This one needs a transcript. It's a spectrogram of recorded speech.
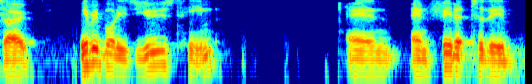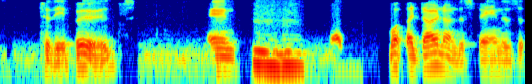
so everybody's used hemp and and fed it to their to their birds, and mm-hmm. what they don't understand is that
